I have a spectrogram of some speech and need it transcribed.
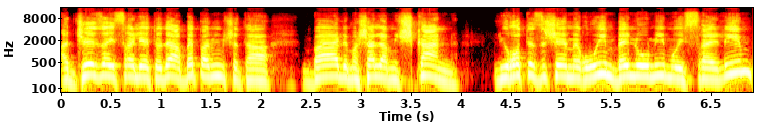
הג'אז הישראלי, אתה יודע, הרבה פעמים שאתה בא למשל למשכן, לראות איזה שהם אירועים בינלאומיים או ישראלים,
